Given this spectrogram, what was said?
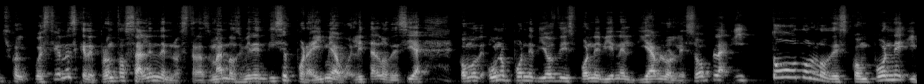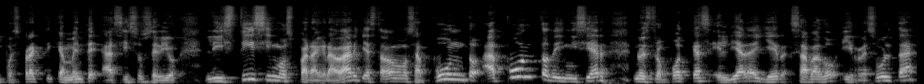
híjole, cuestiones que de pronto salen de nuestras manos. Miren, dice por ahí mi abuelita lo decía, como uno pone Dios dispone bien, el diablo le sopla y todo lo descompone y pues prácticamente así sucedió. Listísimos para grabar, ya estábamos a punto, a punto de iniciar nuestro podcast el día de ayer, sábado, y resulta,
